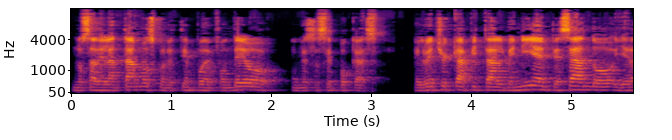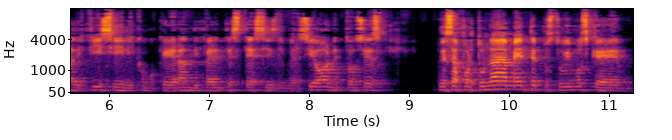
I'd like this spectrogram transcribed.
nos adelantamos con el tiempo de fondeo en esas épocas. El venture capital venía empezando y era difícil y como que eran diferentes tesis de inversión. Entonces, desafortunadamente, pues tuvimos que,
